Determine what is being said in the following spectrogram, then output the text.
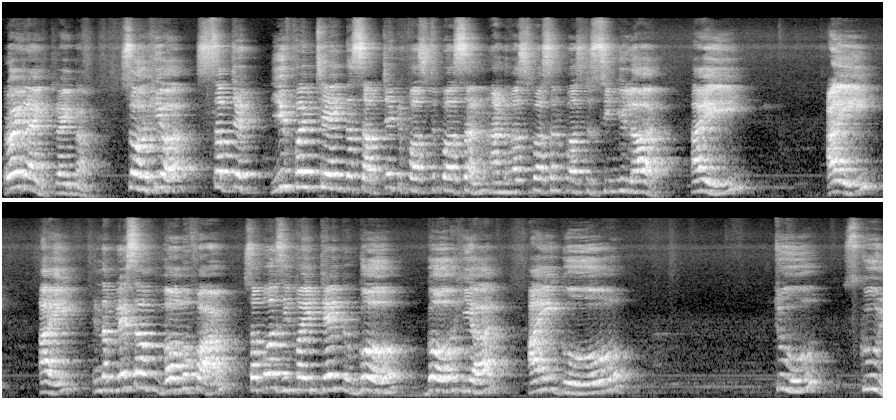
Right, right, right now. So here, subject, if I take the subject first person and first person first singular, I, I, I, in the place of verb form, suppose if I take go, go here, I go to school.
